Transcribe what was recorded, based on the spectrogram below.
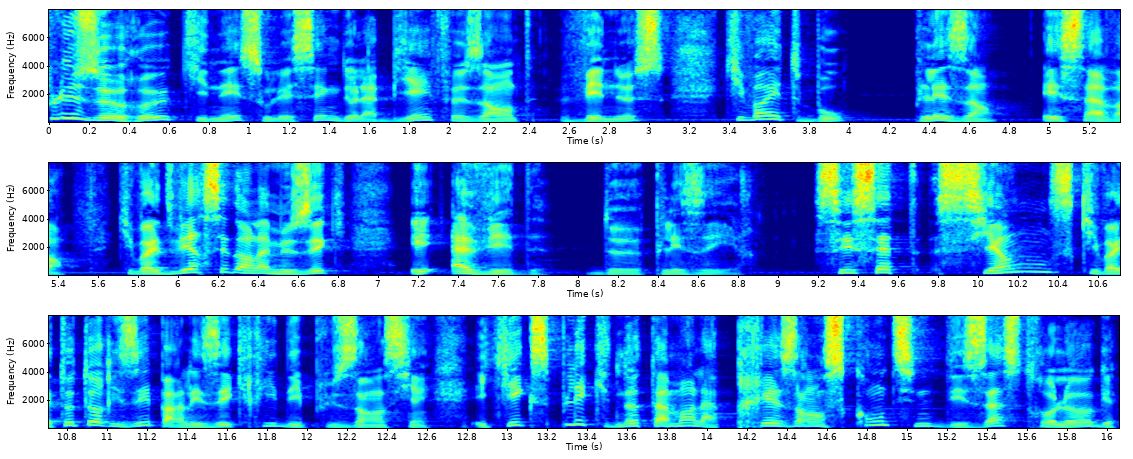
plus heureux qui naît sous le signe de la bienfaisante Vénus, qui va être beau, plaisant et savant, qui va être versé dans la musique et avide de plaisir. C'est cette science qui va être autorisée par les écrits des plus anciens et qui explique notamment la présence continue des astrologues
